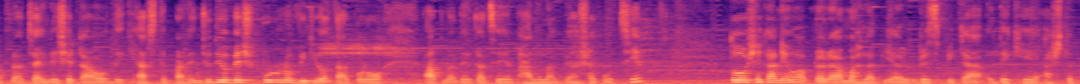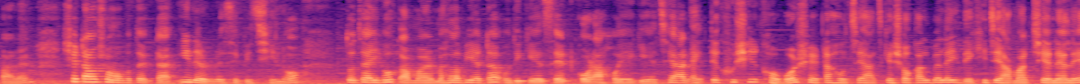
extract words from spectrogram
আপনারা চাইলে সেটাও দেখে আসতে পারেন। যদিও বেশ পুরনো ভিডিও তারপরও আপনাদের কাছে ভালো লাগবে আশা করছি। তো সেখানেও আপনারা মাহলা বিয়ার রেসিপিটা দেখে আসতে পারেন। সেটাও সম্ভবত একটা ঈদের রেসিপি ছিল। তো যাই হোক, আমার মাহলা বিয়াটা ওদিকে সেট করা হয়ে গিয়েছে। আর একটা খুশির খবর, সেটা হচ্ছে আজকে সকালবেলায় দেখি যে আমার চ্যানেলে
